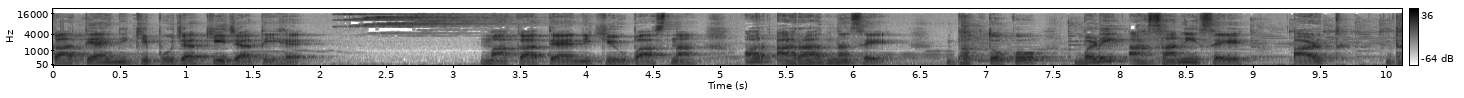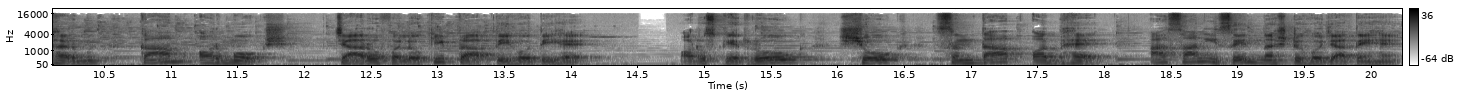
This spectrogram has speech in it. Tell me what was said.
कात्यायनी की पूजा की जाती है। माँ कात्यायनी की उपासना और आराधना से भक्तों को बड़ी आसानी से अर्थ, धर्म, काम और मोक्ष चारों फलों की प्राप्ति होती है और उसके रोग, शोक, संताप और भय आसानी से नष्ट हो जाते हैं।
